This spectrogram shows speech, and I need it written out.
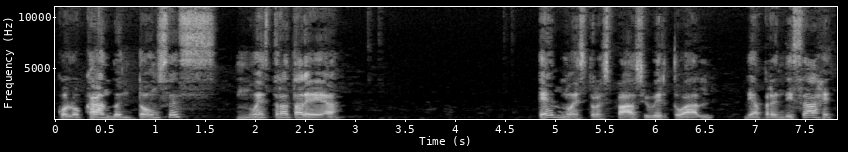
colocando entonces nuestra tarea en nuestro espacio virtual de aprendizaje.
